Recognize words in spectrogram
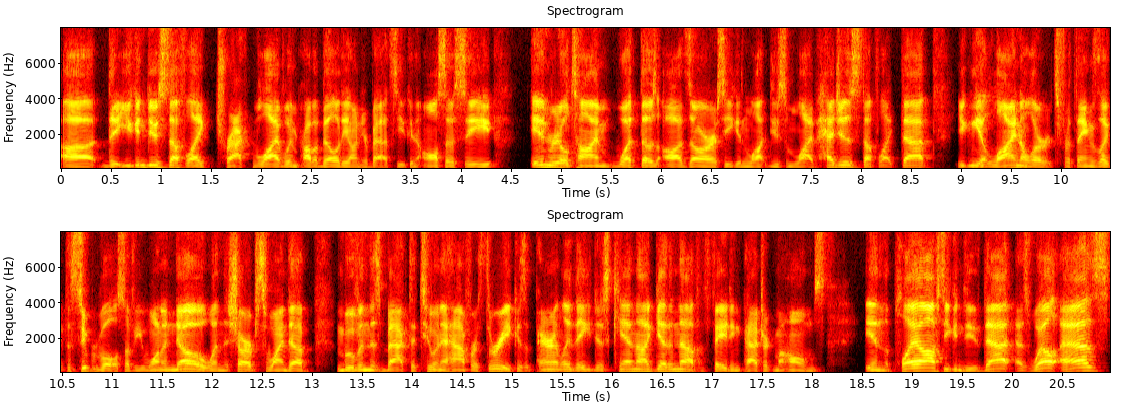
uh, that you can do stuff like track live win probability on your bets you can also see in real time what those odds are so you can do some live hedges stuff like that. You can get line alerts for things like the super bowl. So if you want to know when the sharps wind up moving this back to two and a half or three because apparently they just cannot get enough of fading patrick mahomes in the playoffs you can do that as well as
